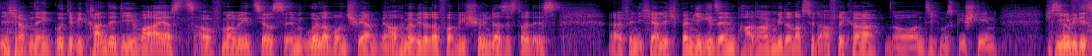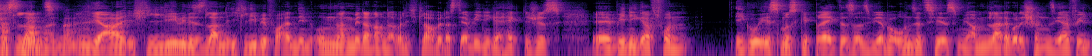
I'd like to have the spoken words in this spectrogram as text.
Ich habe eine gute Bekannte, die war erst auf Mauritius im Urlaub und schwärmt mir auch immer wieder davor, wie schön das es dort ist. Äh, Finde ich herrlich. Bei mir geht es ja in ein paar Tagen wieder nach Südafrika und ich muss gestehen, ich liebe ja dieses Land. Nehmen, ne? Ja, ich liebe dieses Land. Ich liebe vor allem den Umgang miteinander, weil ich glaube, dass der weniger hektisch ist, äh, weniger von Egoismus geprägt ist, als wie er bei uns jetzt hier ist. Wir haben leider Gottes schon sehr viel,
